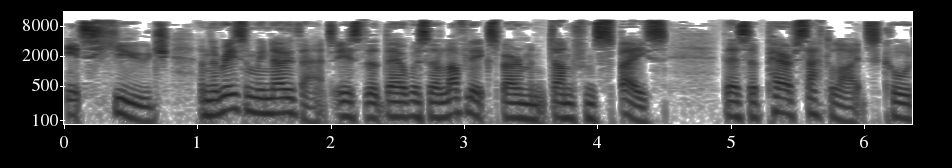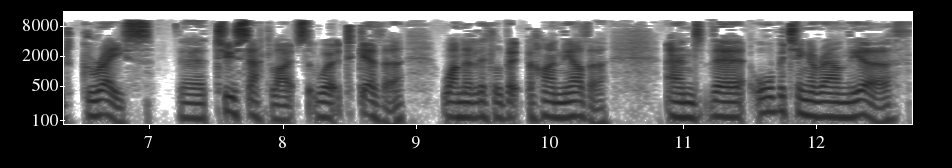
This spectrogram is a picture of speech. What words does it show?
It's huge. And the reason we know that is that there was a lovely experiment done from space. There's a pair of satellites called GRACE. There are two satellites that work together, one a little bit behind the other, and they're orbiting around the Earth,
